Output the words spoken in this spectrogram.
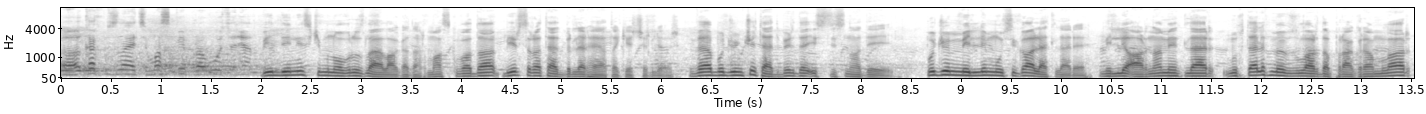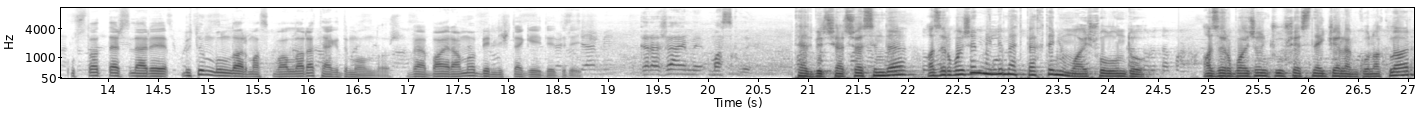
Э, Как вы знаете, в Москве проводится ряд Bildiyiniz kimi Novruzla əlaqədar Moskvada bir sıra tədbirlər həyata keçirilir və bugünkü tədbir də istisna deyil. Bu gün milli musiqi alətləri, milli ornamentlər, müxtəlif mövzularda proqramlar, ustad dərsləri, bütün bunlar Moskvalılara təqdim olunur və bayramı birlikdə qeyd edirik. горожанами Москвы. Tədbir çərçivəsində Azərbaycan milli mətbəxdə nümayiş olundu. Azərbaycan güşəsinə gələn qonaqlar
